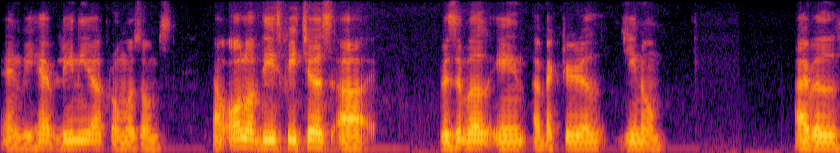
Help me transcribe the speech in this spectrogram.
and we have linear chromosomes. Now, all of these features are visible in a bacterial genome. I will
